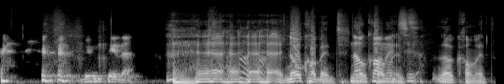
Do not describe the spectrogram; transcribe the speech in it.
Didn't say that. no comment. No, no comment. No comment.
